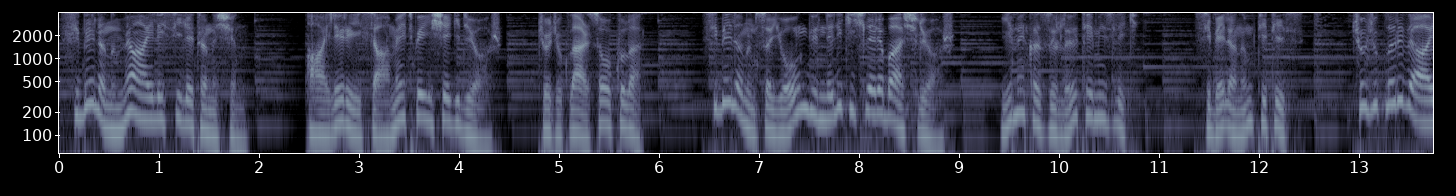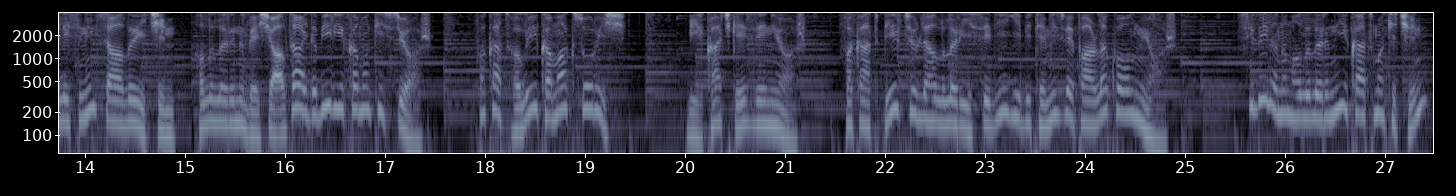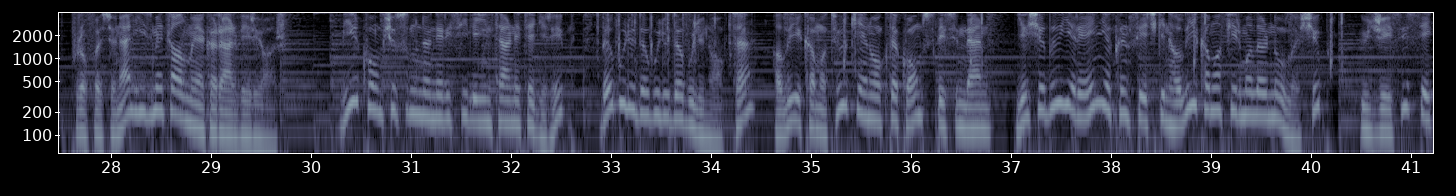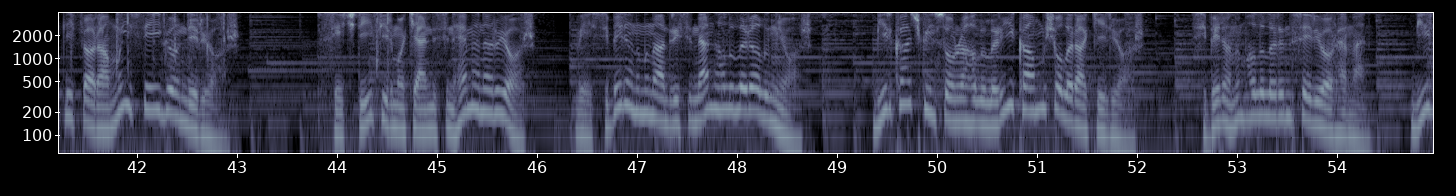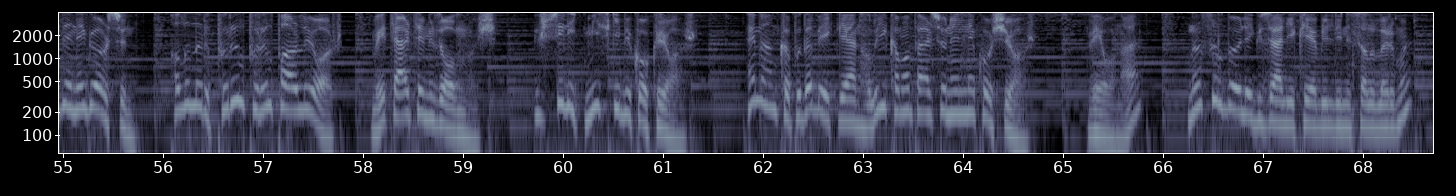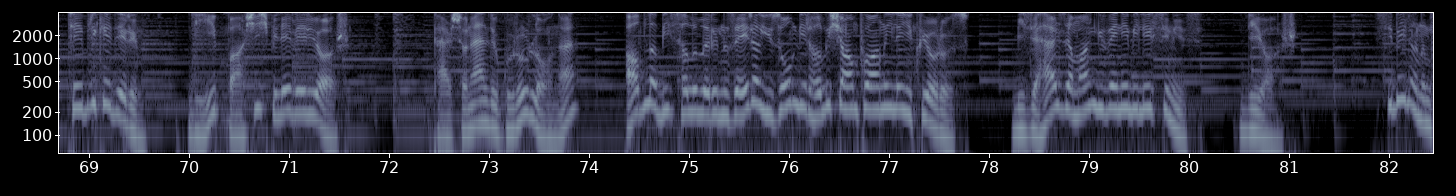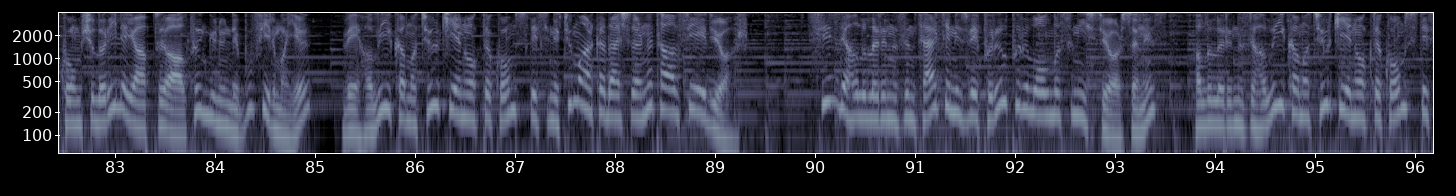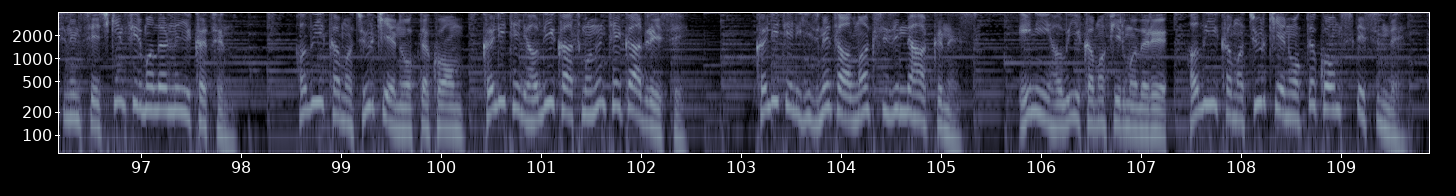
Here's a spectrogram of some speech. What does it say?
Sibel Hanım ve ailesiyle tanışın. Aile reisi Ahmet Bey işe gidiyor. Çocuklarsa okula. Sibel Hanım ise yoğun gündelik işlere başlıyor. Yemek hazırlığı, temizlik. Sibel Hanım titiz. Çocukları ve ailesinin sağlığı için halılarını 5-6 ayda bir yıkamak istiyor. Fakat halı yıkamak zor iş. Birkaç kez deniyor. Fakat bir türlü halıları istediği gibi temiz ve parlak olmuyor. Sibel Hanım halılarını yıkatmak için profesyonel hizmet almaya karar veriyor. Bir komşusunun önerisiyle internete girip www.halıyıkamaturkiye.com sitesinden yaşadığı yere en yakın seçkin halı yıkama firmalarına ulaşıp ücretsiz teklif ve aranma isteği gönderiyor. Seçtiği firma kendisini hemen arıyor ve Sibel Hanım'ın adresinden halıları alınıyor. Birkaç gün sonra halıları yıkanmış olarak geliyor. Sibel Hanım halılarını seriyor hemen. Bir de ne görsün? Halıları pırıl pırıl parlıyor ve tertemiz olmuş. Üstelik mis gibi kokuyor. Hemen kapıda bekleyen halı yıkama personeline koşuyor. Ve ona, nasıl böyle güzel yıkayabildiniz halılarımı? Tebrik ederim deyip bahşiş bile veriyor. Personel de gururla ona, abla biz halılarınızı ERA 111 halı şampuanı ile yıkıyoruz. Bize her zaman güvenebilirsiniz, diyor. Sibel Hanım komşularıyla yaptığı altın gününde bu firmayı ve halıyıkamatürkiye.com sitesini tüm arkadaşlarına tavsiye ediyor. Siz de halılarınızın tertemiz ve pırıl pırıl olmasını istiyorsanız, halılarınızı halıyıkamatürkiye.com sitesinin seçkin firmalarına yıkatın. Halıyıkamatürkiye.com kaliteli halı yıkatmanın tek adresi. Kaliteli hizmet almak sizin de hakkınız. En iyi halı yıkama firmaları halıyıkamatürkiye.com sitesinde.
